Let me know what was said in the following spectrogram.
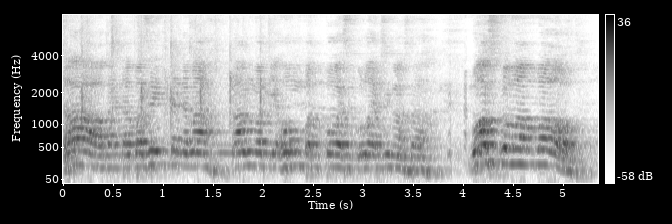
Jaa, otetaanpa sitten nämä tangot ja humpat pois Kuleksimasta. Moskovan valot.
